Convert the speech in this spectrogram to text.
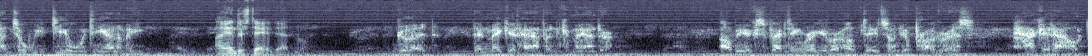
until we deal with the enemy. I understand, Admiral. Good. Then make it happen, Commander. I'll be expecting regular updates on your progress. Hackett out.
